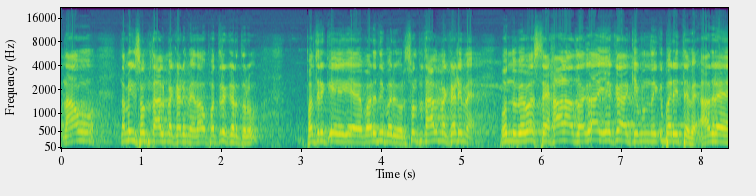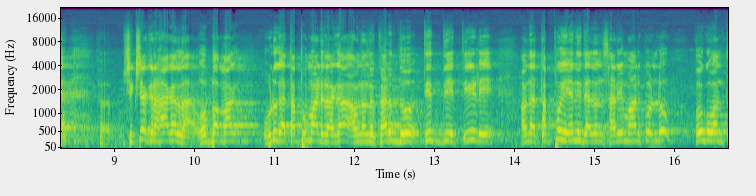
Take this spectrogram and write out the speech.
ನಾವು ನಮಗೆ ಸ್ವಲ್ಪ ತಾಳ್ಮೆ ಕಡಿಮೆ, ನಾವು ಪತ್ರಕರ್ತರು. ಪತ್ರಿಕೆಗೆ ವರದಿ ಬರೆಯೋರು ಸ್ವಲ್ಪ ತಾಳ್ಮೆ ಕಡಿಮೆ. ಒಂದು ವ್ಯವಸ್ಥೆ ಹಾಳಾದಾಗ ಏಕಾಕಿ ಮುಂದಕ್ಕೆ ಬರೀತೇವೆ. ಆದರೆ, ಶಿಕ್ಷಕರು ಹಾಗಲ್ಲ. ಒಬ್ಬ ಮ ಹುಡುಗ ತಪ್ಪು ಮಾಡಿದಾಗ ಅವನನ್ನು ಕರೆದು, ತಿದ್ದಿ, ತೀಡಿ, ಅವನ ತಪ್ಪು ಏನಿದೆ ಅದನ್ನು ಸರಿ ಮಾಡಿಕೊಂಡು ಹೋಗುವಂಥ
